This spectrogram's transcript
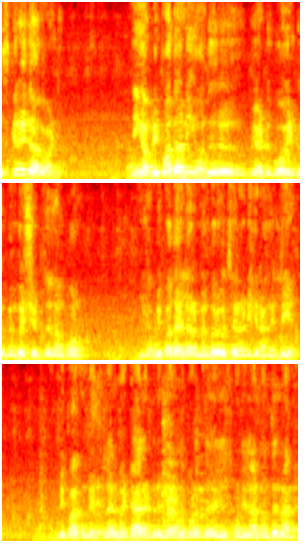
டிஸ்கரேஜ் ஆக வேண்டாம். நீங்கள் அப்படி பார்த்தா நீங்கள் வந்து we to go into memberships எல்லாம் போகணும். நீங்கள் அப்படி பார்த்தா எல்லோரும் மெம்பர் வச்சு நடிக்கிறாங்க இல்லையா? அப்படி பார்க்க முடியாது. எல்லாருமே டேலண்ட் இருக்குது அவங்க படத்தில் யூஸ் பண்ணிடலாம்னு வந்துடுறாங்க.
